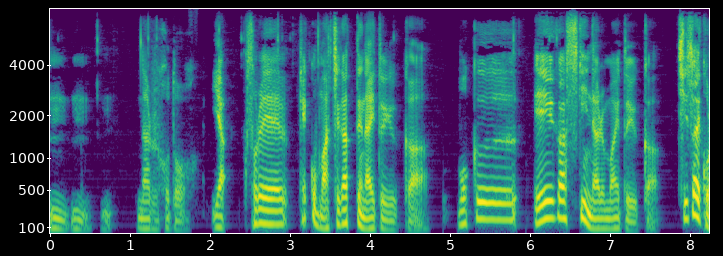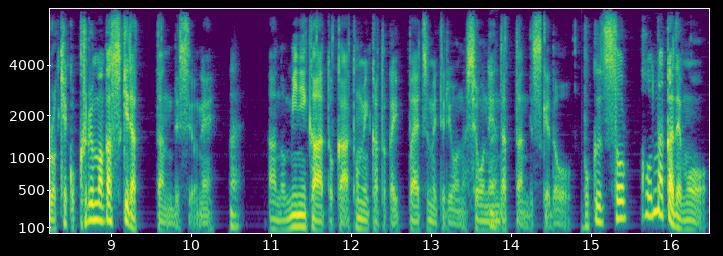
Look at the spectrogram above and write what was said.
うん、うん、うん。なるほど。いや、それ結構間違ってないというか、僕、映画好きになる前というか、小さい頃結構車が好きだったんですよね。はいあの、ミニカーとかトミカとかいっぱい集めてるような少年だったんですけど、僕、そこの中でも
